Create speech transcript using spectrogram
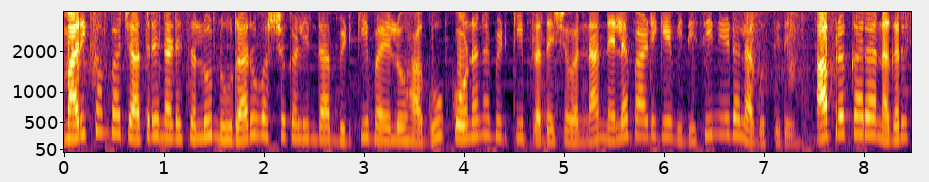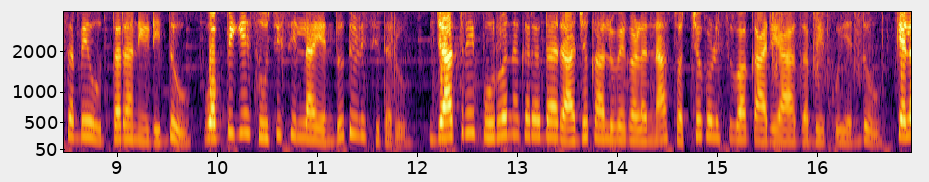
ಮಾರಿಕಾಂಬಾ ಜಾತ್ರೆ ನಡೆಸಲು ನೂರಾರು ವರ್ಷಗಳಿಂದ ಬಿಡ್ಕಿ ಬಯಲು ಹಾಗೂ ಕೋಣನ ಬಿಡ್ಕಿ ಪ್ರದೇಶವನ್ನ ನೆಲಬಾಡಿಗೆ ವಿಧಿಸಿ ನೀಡಲಾಗುತ್ತಿದೆ. ಆ ಪ್ರಕಾರ ನಗರಸಭೆ ಉತ್ತರ ನೀಡಿದ್ದು, ಒಪ್ಪಿಗೆ ಸೂಚಿಸಿಲ್ಲ ಎಂದು ತಿಳಿಸಿದರು. ಜಾತ್ರೆ ಪೂರ್ವನಗರದ ರಾಜಕಾಲುವೆಗಳನ್ನ ಸ್ವಚ್ಛಗೊಳಿಸುವ ಕಾರ್ಯ ಆಗಬೇಕು ಎಂದು ಕೆಲ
